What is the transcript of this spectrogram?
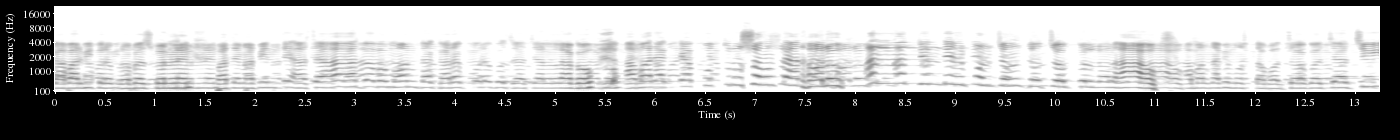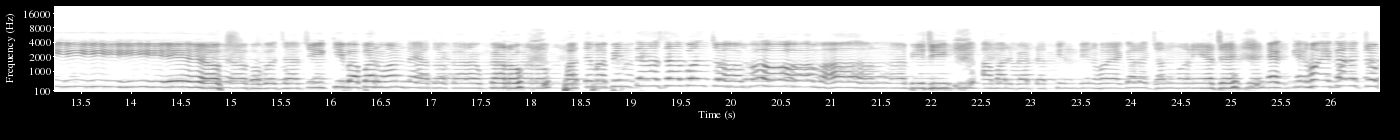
কাবার ভিতরে প্রবেশ করলেন। ফাতেমা বিনতে আসাদ বাবা মনটা খারাপ করে বসে আছে আল্লাহ গো আমার একটা পুত্র সন্তান হলো। আল্লাহ তিন দিন পর্যন্ত চোখ করল না। আমার নবী মুস্তাফা বলছে গো চাচি ওগো চাচি কি ব্যাপার? মনটা এত খারাপ কেন? ফাতেমা বিনতে আসা বলছো গো আমার নবীজি আমার বেটা তিন দিন হয়ে গেল জন্ম নিয়েছে। একদিন হয়ে গেল চোখ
